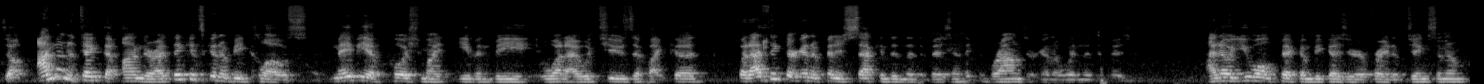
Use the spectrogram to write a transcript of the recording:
So I'm going to take the under. I think it's going to be close. Maybe a push might even be what I would choose if I could. But I think they're going to finish second in the division. I think the Browns are going to win the division. I know you won't pick them because you're afraid of jinxing them.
